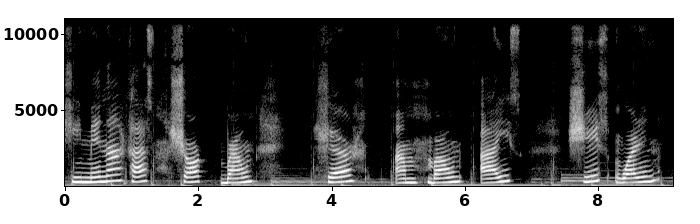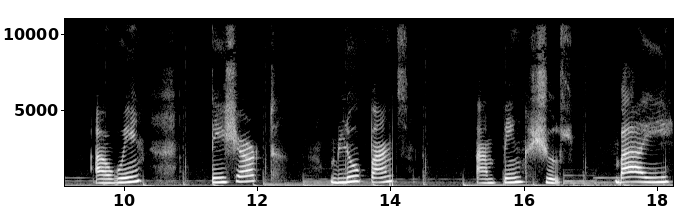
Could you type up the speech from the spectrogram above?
Jimena has short brown hair and brown eyes. She's wearing a green t-shirt, blue pants, and pink shoes. Bye.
